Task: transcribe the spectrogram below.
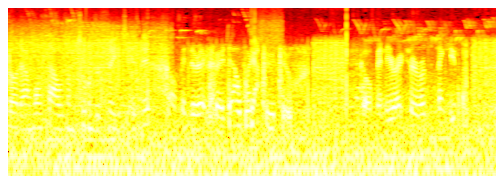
Go down 1,200 feet, isn't it? Golf in direct ray, downwind 22. Golf in direct ray, roger, thank you.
